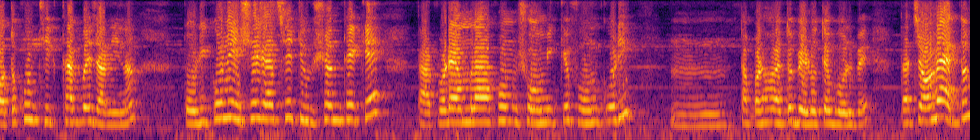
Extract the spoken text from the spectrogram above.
কতক্ষণ ঠিক থাকবে জানি না। তো রিকনে এসে গেছে টিউশন থেকে, তারপরে আমরা এখন সৌমিককে ফোন করি। তারপরে হয়তো বেরোতে বলবে। তা চলো একদম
